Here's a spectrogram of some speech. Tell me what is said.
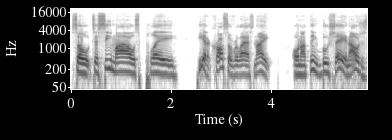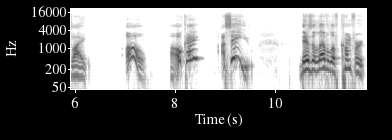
So to see Miles play, he had a crossover last night on I think Boucher, and I was just like, "Oh, okay, I see you." There's a level of comfort,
